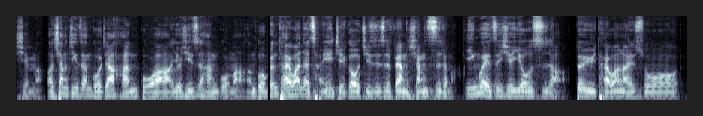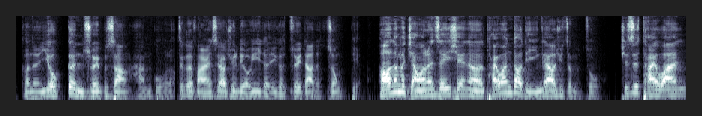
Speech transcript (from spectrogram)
先嘛。呃，像竞争国家韩国啊，尤其是韩国嘛，韩国跟台湾的产业结构其实是非常相似的嘛。因为这些优势啊，对于台湾来说，可能又更追不上韩国了。这个反而是要去留意的一个最大的重点。好，那么讲完了这一些呢，台湾到底应该要去怎么做？其实台湾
